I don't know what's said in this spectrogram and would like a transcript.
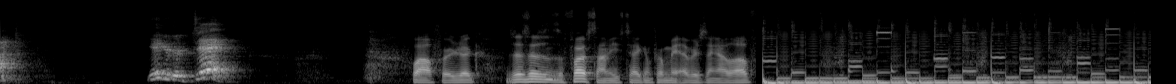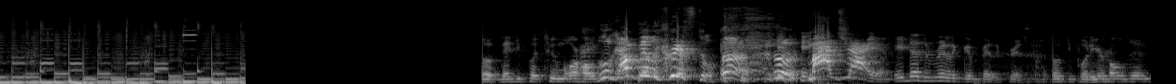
Jaeger, they're dead. Wow, Frederick, this isn't the first time you've taken from me everything I love. Look, then you put two more holes. Look, I'm Billy Crystal. Uh, look, my giant. He does a really good Billy Crystal. Look, you put ear holes in.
